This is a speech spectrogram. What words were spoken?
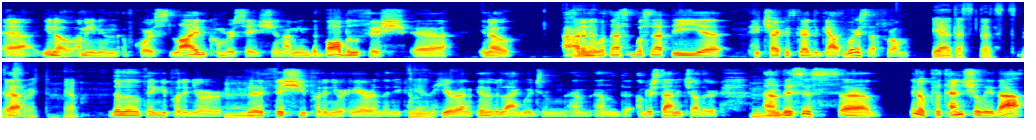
uh, you know, I mean, in, of course, live conversation. I mean, the Babel fish, uh, you know, I don't know what that's was that the uh, Hitchhiker's Guide to Gal. Where's that from? Yeah, that's that's that's Yeah. right. Yeah. The little thing you put in your Mm. the fish you put in your ear, and then you can Yeah. hear in every language and, and and understand each other. Mm. And this is, uh, you know, potentially that,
